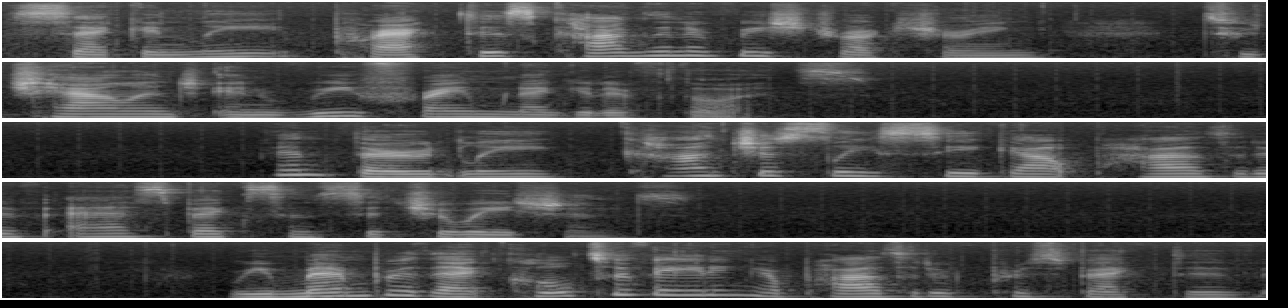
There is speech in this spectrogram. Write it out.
Secondly, practice cognitive restructuring to challenge and reframe negative thoughts. And thirdly, consciously seek out positive aspects and situations. Remember that cultivating a positive perspective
